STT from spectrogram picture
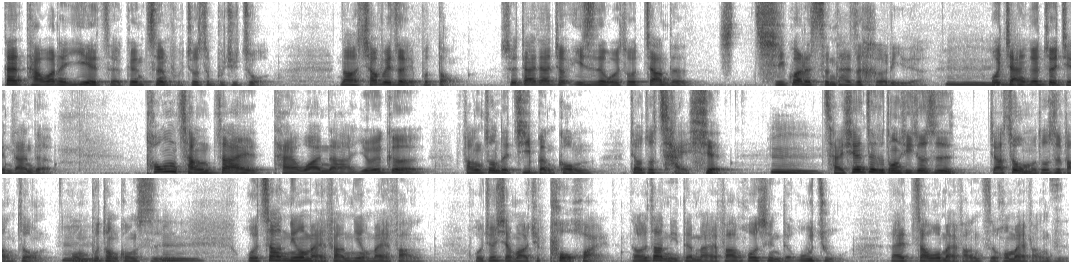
但台湾的业者跟政府就是不去做，那消费者也不懂。所以大家就一直认为说这样的奇怪的生态是合理的。嗯，我讲一个最简单的，通常在台湾呢、啊，有一个房仲的基本功叫做踩线。嗯，踩线这个东西就是，假设我们都是房仲，嗯、我们不同公司，嗯、我知道你有买房，你有卖房，我就想办法去破坏，然后让你的买方或是你的屋主来找我买房子或卖房子，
